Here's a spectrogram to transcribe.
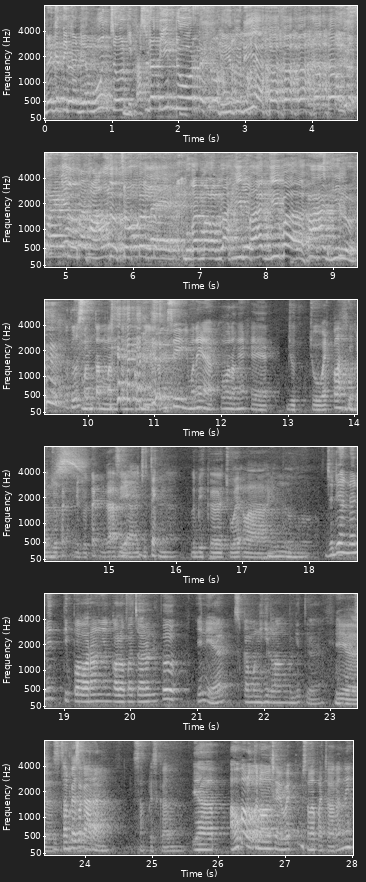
Dan ketika dia muncul, kita sudah tidur. itu dia. Push ranknya sampai malam, cokle. Bukan malam lagi, pagi pak. Pagi loh. Terus mantan mantan sih gimana ya aku orangnya kayak ju- cuek lah bukan jutek jutek enggak sih ya jutek nggak? Lebih ke cuek lah gitu. Jadi anda ini tipe orang yang kalau pacaran itu ini ya suka menghilang begitu ya. iya. Sampai sekarang. sampai sekarang. Ya aku kalau kenal cewek tuh misalnya pacaran nih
